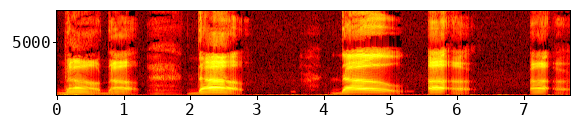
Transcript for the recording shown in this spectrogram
no, no, no, uh, uh, uh, uh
